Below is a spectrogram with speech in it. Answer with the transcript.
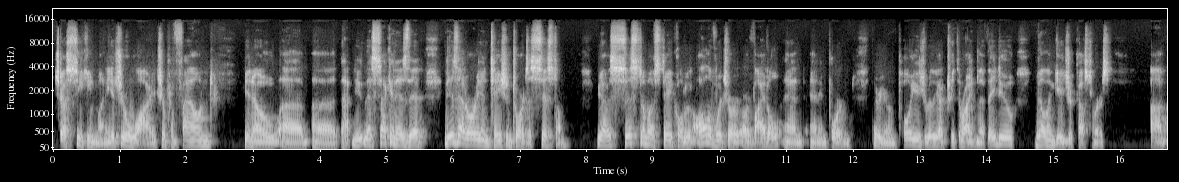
just seeking money. It's your why. It's your profound, you know, uh, uh, that. The second is that it is that orientation towards a system. You have a system of stakeholders, all of which are, are vital and, and important. They're your employees. You really got to treat them right. And if they do, they'll engage your customers. Uh,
